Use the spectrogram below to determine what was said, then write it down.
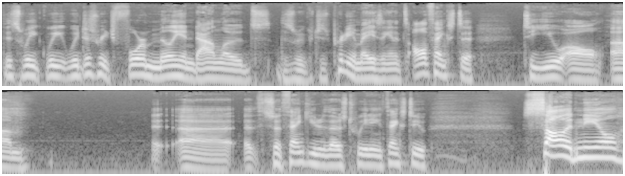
this week. We we just reached four million downloads this week, which is pretty amazing, and it's all thanks to to you all. Um, uh, so thank you to those tweeting. Thanks to Solid Neil,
